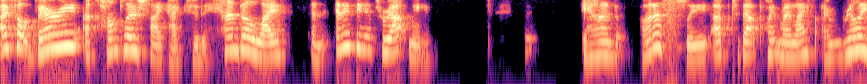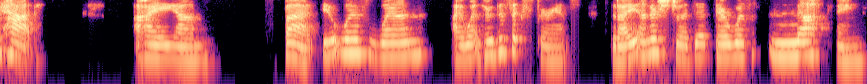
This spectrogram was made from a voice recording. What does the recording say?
I felt very accomplished, like I could handle life and anything that threw at me. And honestly, up to that point in my life, I really had. I, um, but it was when I went through this experience that I understood that there was nothing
